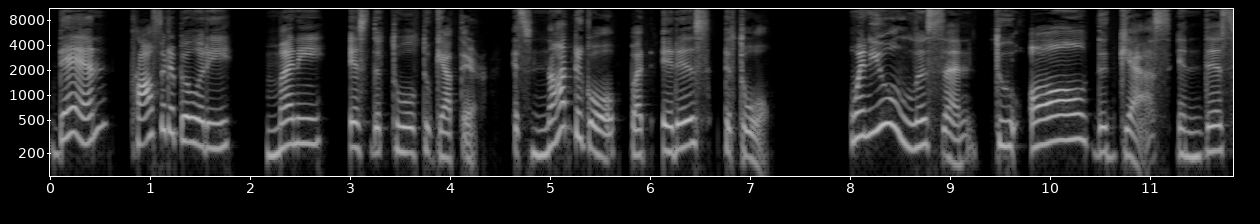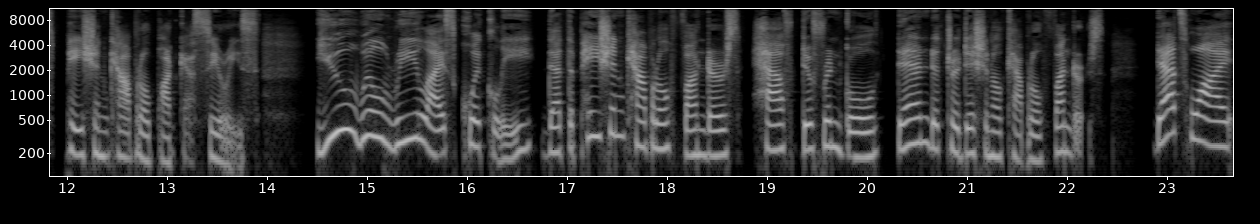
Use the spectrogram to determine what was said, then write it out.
then profitability, money is the tool to get there. It's not the goal, but it is the tool. When you listen to all the guests in this Patient Capital podcast series, you will realize quickly that the patient capital funders have different goals than the traditional capital funders. That's why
